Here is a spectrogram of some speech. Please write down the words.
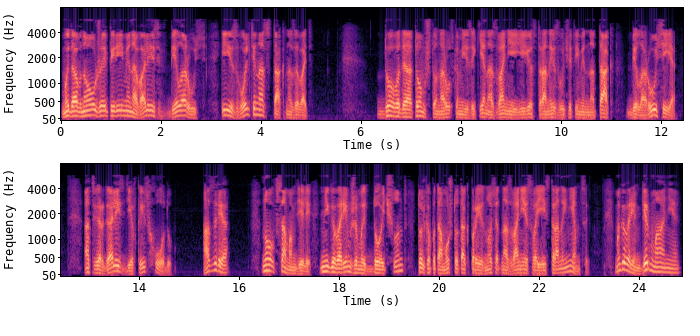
Мы давно уже переименовались в Беларусь, и извольте нас так называть. Доводы о том, что на русском языке название ее страны звучит именно так, Белоруссия, отвергались девкой сходу. А зря. Но в самом деле, не говорим же мы Deutschland только потому, что так произносят название своей страны немцы. Мы говорим Германия.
